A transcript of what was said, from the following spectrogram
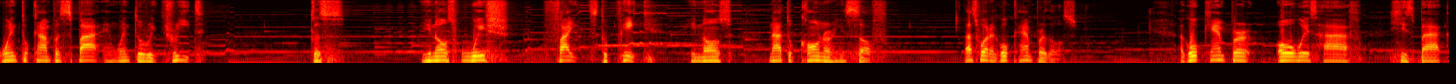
when to camp a spot and when to retreat. Because he knows which fights to pick. He knows not to corner himself. That's what a good camper does. A good camper always have his back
